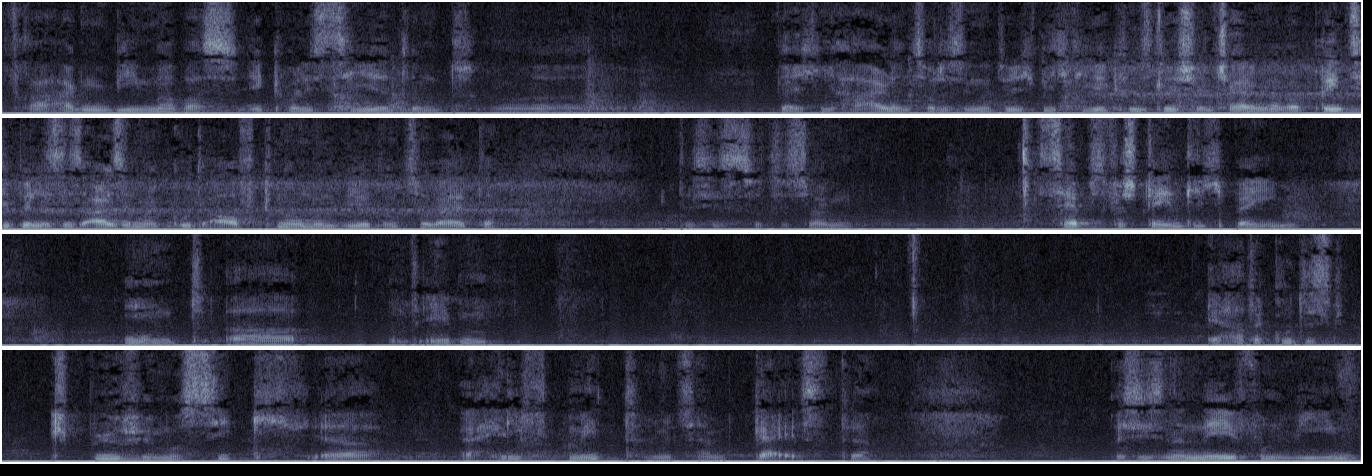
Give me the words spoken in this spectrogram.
Fragen, wie man was equalisiert und äh, welchen Hall und so. Das sind natürlich wichtige künstlerische Entscheidungen, aber prinzipiell, dass das alles einmal gut aufgenommen wird und so weiter, das ist sozusagen selbstverständlich bei ihm. Und, äh, und eben, er hat ein gutes Gespür für Musik, er, er hilft mit, mit seinem Geist. Ja. Es ist in der Nähe von Wien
